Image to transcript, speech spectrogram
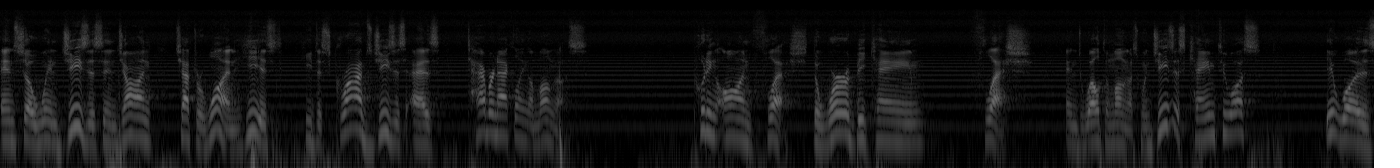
And so when Jesus in John chapter 1, he, is, he describes Jesus as tabernacling among us, putting on flesh. The Word became flesh and dwelt among us. When Jesus came to us, it was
